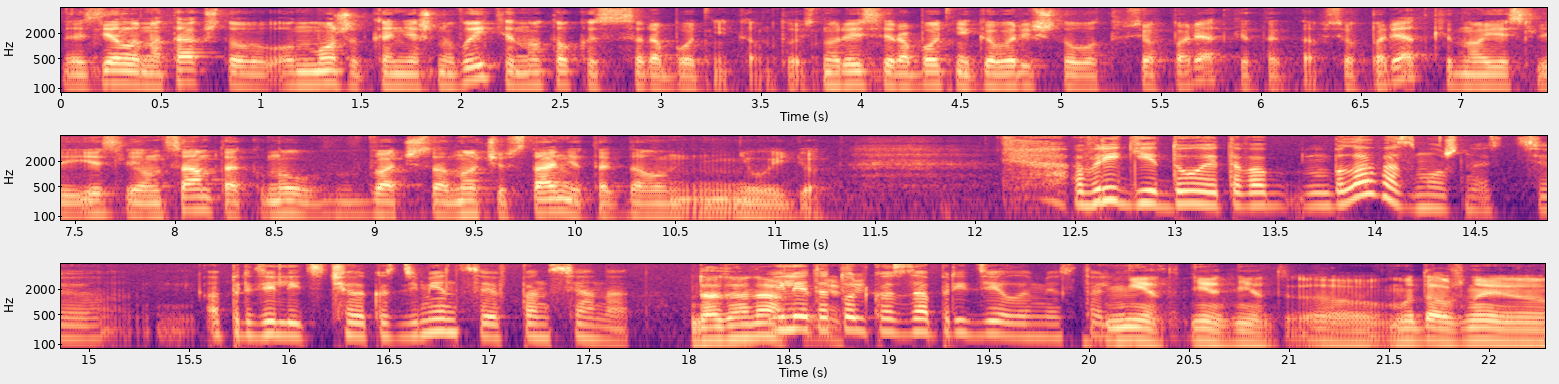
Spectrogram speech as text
сделано так, что он может, конечно, выйти, но только с работником. То есть, ну, если работник говорит, что вот все в порядке, тогда все в порядке, но если, если он сам так, ну, в 2 часа ночи встанет, тогда он не уйдет. В Риге до этого была возможность э, определить человека с деменцией в пансионат? Да, да, да. Или конечно. это только за пределами столицы? Нет, нет, нет. Э, мы должны, э,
